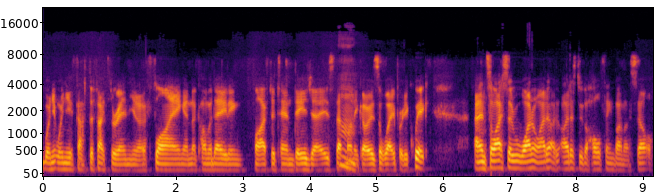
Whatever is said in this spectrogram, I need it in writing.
when you when you have to factor in, you know, flying and accommodating five to ten DJs, that Hmm. money goes away pretty quick. And so I said, well, why don't I, I just do the whole thing by myself?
